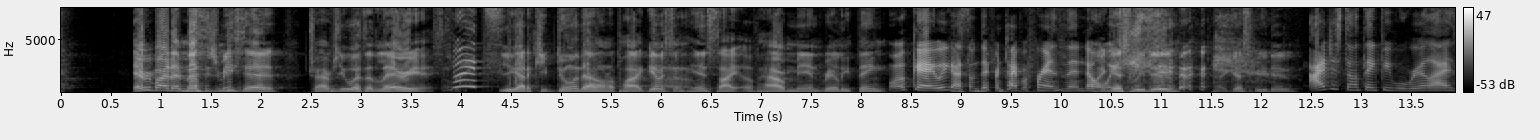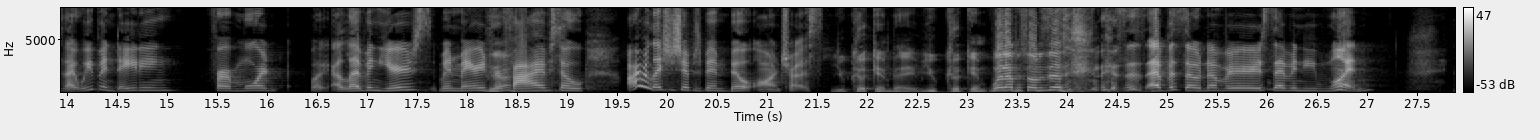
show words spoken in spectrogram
everybody that messaged me said Travis, you was hilarious. What? You got to keep doing that on the pod. Give us some insight of how men really think. Okay, we got some different type of friends then, don't I we? guess we do. I guess we do. I just don't think people realize that we've been dating for more like 11 years, been married Yeah. for 5. So our relationship has been built on trust. You cooking, babe. You cooking. What episode is this? this is episode number 71.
